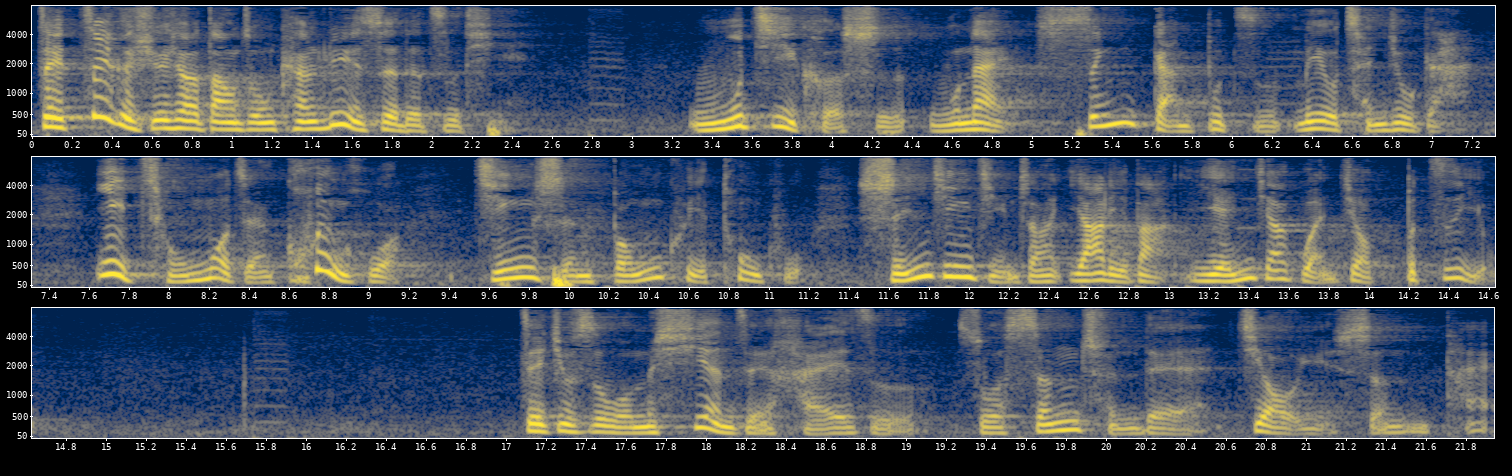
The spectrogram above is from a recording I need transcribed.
在这个学校当中看绿色的字体，无计可施、无奈、深感不值、没有成就感、一筹莫展、困惑、精神崩溃、痛苦、神经紧张、压力大、严加管教、不自由。这就是我们现在孩子所生存的教育生态。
